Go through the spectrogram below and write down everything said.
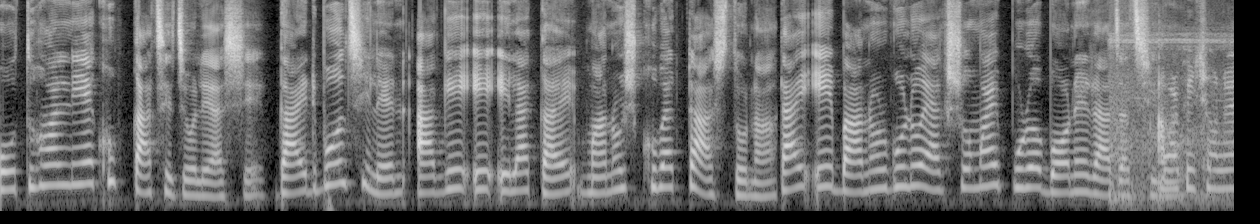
কৌতূহল নিয়ে খুব কাছে চলে আসে। গাইড বলছিলেন, আগে এ এলাকায় মানুষ খুব একটা আসতো না, তাই এই বানরগুলো একসময় পুরো বনের রাজা ছিল। আমার পিছনে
